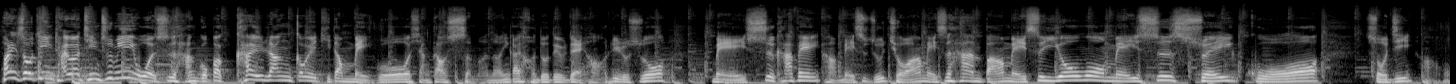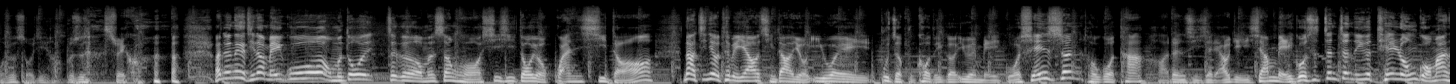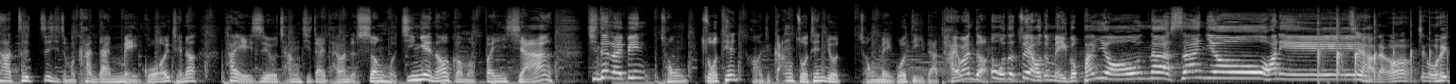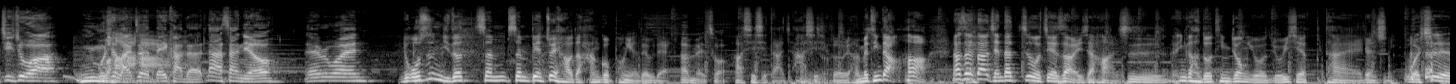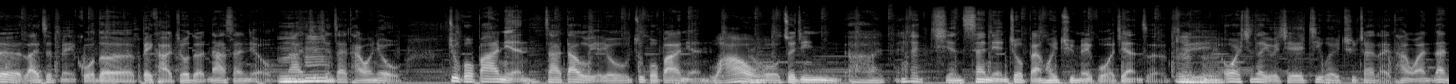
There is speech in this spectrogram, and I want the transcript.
欢迎收听台湾听之咪，我是韩国报开让各位提到美国想到什么呢？应该很多对不对？哈，例如说美式咖啡，哈，美式足球啊，美式汉堡，美式幽默，美式水果。手机啊，我说手机哈，不是 水果。反正那个提到美国，我们都这个我们生活息息都有关系的哦。那今天我特别邀请到有一位不折不扣的一个一位美国先生，透过他好认识一下、了解一下美国是真正的一个天龙国吗？他自自己怎么看待美国？而且呢，他也是有长期在台湾的生活经验，然后跟我们分享。今天来宾从昨天啊，就刚昨天就从美国抵达台湾的我的最好的美国朋友那三牛，欢迎最好的哦，这个我会。记住啊，我是来自北卡的纳三牛，everyone，我是你的身身边最好的韩国朋友，对不对？啊，没错。好，谢谢大家，好，谢谢各位，有没有听到哈？那在大家简单自我介绍一下哈，是应该很多听众有有一些不太认识你。我是来自美国的北卡州的纳三牛，那之前在台湾有住过八年，在大陆也有住过八年。哇哦！然后最近啊，应该前三年就搬回去美国这样子，所以偶尔现在有一些机会去再来台湾，但。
